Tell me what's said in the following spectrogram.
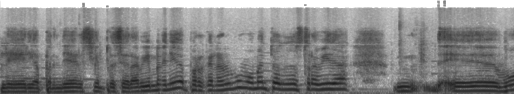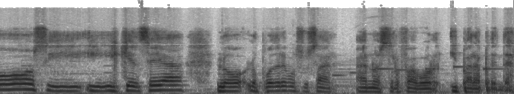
leer y aprender siempre será bienvenido, porque en algún momento de nuestra vida mm, eh, vos y, quien sea lo, podremos usar a nuestro favor y para aprender.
